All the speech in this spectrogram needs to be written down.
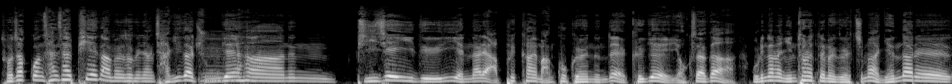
저작권 살살 피해가면서 그냥 자기가 중계하는 BJ들이 옛날에 아프리카에 많고 그랬는데 그게 역사가 우리나라는 인터넷 때문에 그랬지만 옛날에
